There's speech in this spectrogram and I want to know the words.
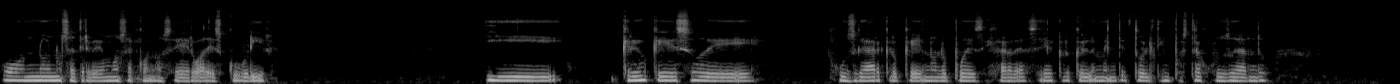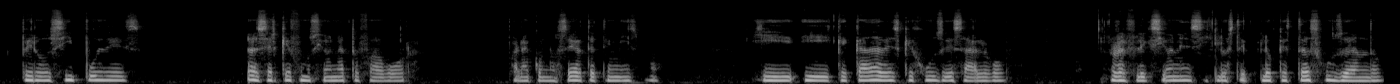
o, no nos atrevemos a conocer o a descubrir. Y creo que eso de juzgar, creo que no lo puedes dejar de hacer, creo que la mente todo el tiempo está juzgando, pero sí puedes hacer que funcione a tu favor para conocerte a ti mismo y, y que cada vez que juzgues algo, reflexiones si lo, lo que estás juzgando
